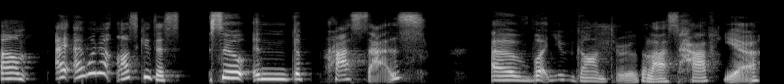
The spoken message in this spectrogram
Um, I, I want to ask you this. So, in the process of what you've gone through the last half year,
